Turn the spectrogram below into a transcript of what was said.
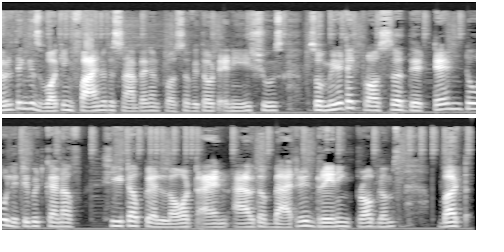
everything is working fine with the Snapdragon processor without any issues. So MediaTek processor, they tend to little bit kind of heat up a lot and have the battery draining problems. But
